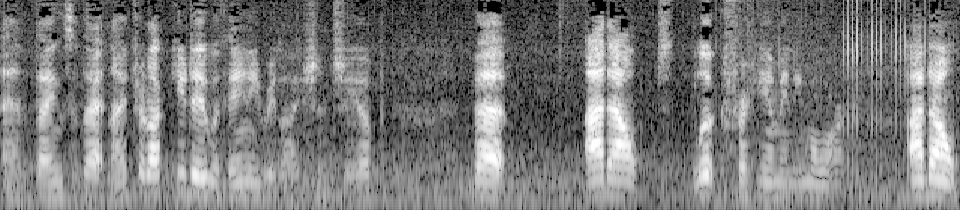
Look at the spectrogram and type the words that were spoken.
and things of that nature, like you do with any relationship. But I don't look for him anymore. I don't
